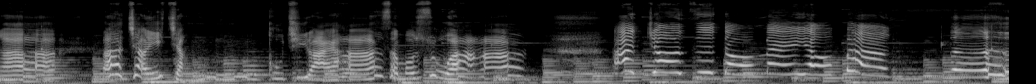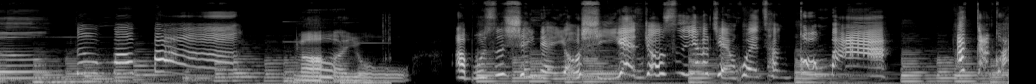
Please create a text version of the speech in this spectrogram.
啊？啊，讲一讲，哭起来啊？什么树啊？啊，就是都没有胖的，都妈妈。哎呦！啊，不是新年有喜愿，就是要减肥成功吧？啊，赶快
